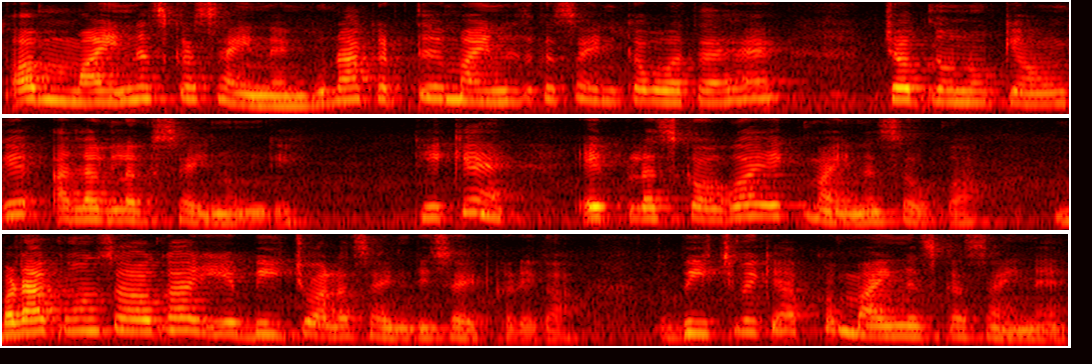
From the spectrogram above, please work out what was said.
तो अब माइनस का साइन है। गुना करते हुए माइनस का साइन कब होता है? जब दोनों क्या होंगे? अलग अलग साइन होंगे। ठीक है? एक प्लस का होगा, एक माइनस होगा। बड़ा कौन सा होगा? ये बीच वाला साइन डिसाइड करेगा। तो बीच में क्या आपका माइनस का साइन है?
